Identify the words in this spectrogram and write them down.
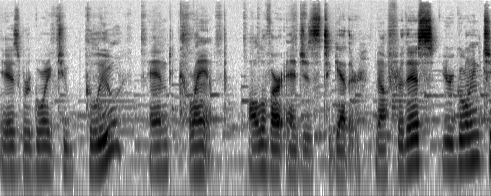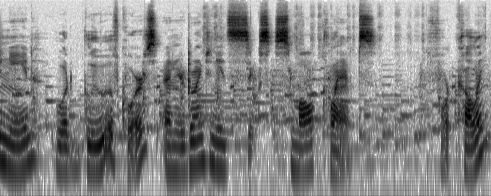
is we're going to glue and clamp all of our edges together. Now for this, you're going to need wood glue, of course, and you're going to need six small clamps for culling,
